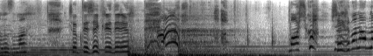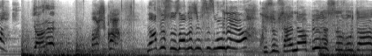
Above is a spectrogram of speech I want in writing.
Zaman. Çok teşekkür ederim. Aa! Maşka, Şehriban ablam. Yaren! Maşka, ne yapıyorsunuz ablacığım siz burada ya? Kuzum sen ne yapıyorsun nasıl burada?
